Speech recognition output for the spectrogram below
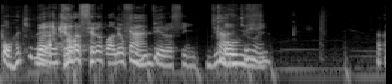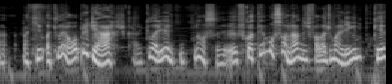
Porra, que Mano, é, aquela cena valeu o filme inteiro, assim, de cara, longe. é- Aquilo, aquilo é obra de arte, cara. Aquilo ali é. Nossa, eu fico até emocionado de falar de Maligno, porque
